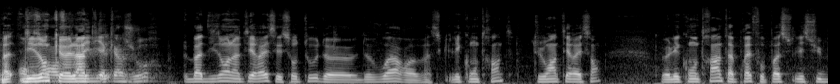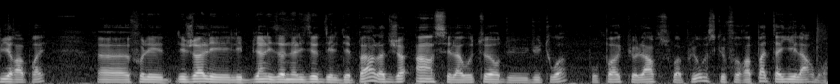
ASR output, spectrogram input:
bah, disons que il y a 15 jours. Bah, disons l'intérêt, c'est surtout de, voir euh, parce que les contraintes, toujours intéressant. les contraintes, après, faut pas les subir après. Il euh, faut les, déjà les, bien les analyser dès le départ. Là, déjà, un, c'est la hauteur du, du toit, pour pas que l'arbre soit plus haut, parce qu'il ne faudra pas tailler l'arbre.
